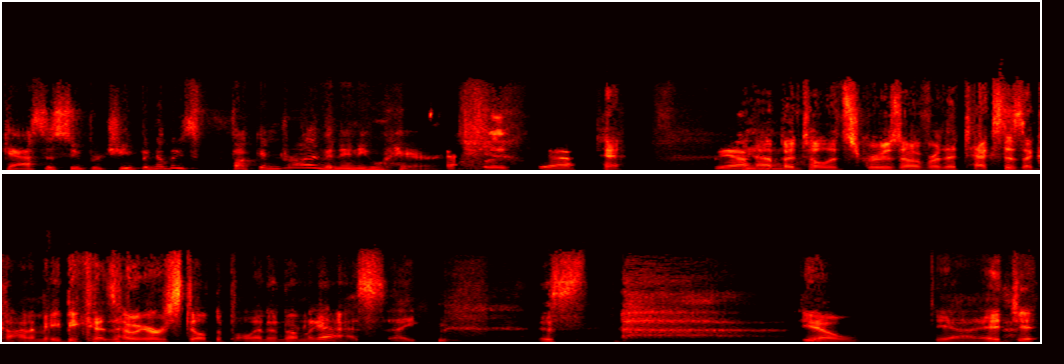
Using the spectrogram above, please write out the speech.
gas is super cheap, but nobody's fucking driving anywhere. Actually, yeah. Yeah. Yeah. You know. up until it screws over the Texas economy because we are still dependent on the gas. Like mm. it's, you know, yeah, it just,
